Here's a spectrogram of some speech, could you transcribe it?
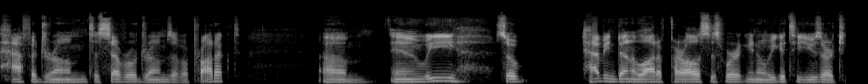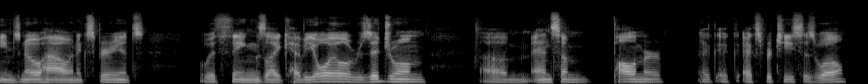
half a drum to several drums of a product. Um, and we, so having done a lot of pyrolysis work, you know, we get to use our team's know-how and experience with things like heavy oil, residuum, um, and some polymer expertise as well.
